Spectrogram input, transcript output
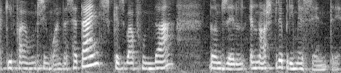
Aquí fa uns 57 anys que es va fundar doncs, el, el nostre primer centre.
